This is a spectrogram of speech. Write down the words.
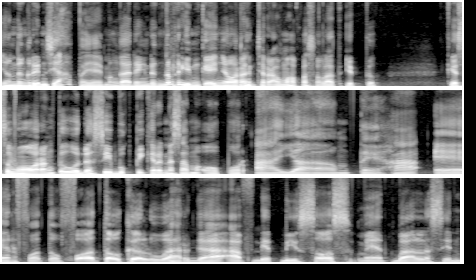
yang dengerin siapa ya? Emang gak ada yang dengerin kayaknya orang ceramah pas sholat itu. Kayak semua orang tuh udah sibuk pikirannya sama opor ayam, THR, foto-foto keluarga, update di sosmed, balesin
